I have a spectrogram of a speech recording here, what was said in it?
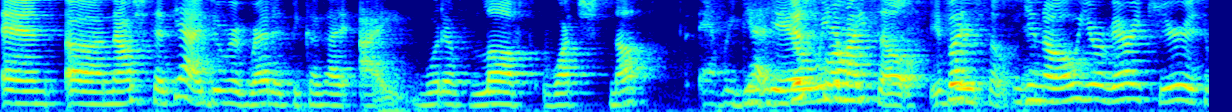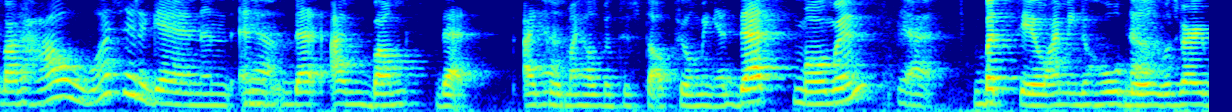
And uh, now she says, "Yeah, I do regret it because I I would have loved watched not every detail. it's just for myself. For but yourself. you know, you're very curious about how was it again, and and Yeah. that I'm bummed that I Yeah. told my husband to stop filming at that moment. yeah, But still, I mean, the whole day No. was very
